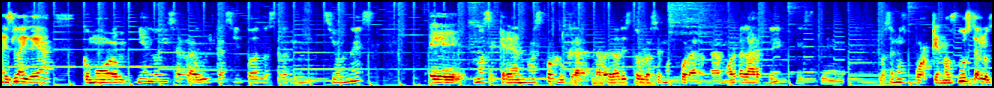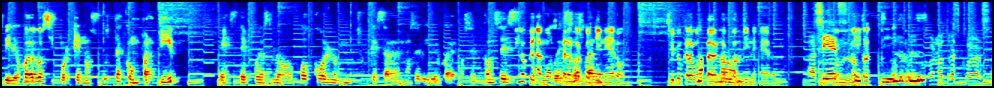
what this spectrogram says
es la idea, como bien lo dice Raúl casi en todas las transmisiones, eh, no se crean, no es por lucrar, la verdad esto lo hacemos por amor al arte, este, lo hacemos porque nos gustan los videojuegos y porque nos gusta compartir este pues lo poco lo mucho que sabemos de videojuegos. Entonces sí lucramos pues, pero no con dinero. Sí lucramos pero no, con dinero así es. Con, otras, Cosas. con otras cosas.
